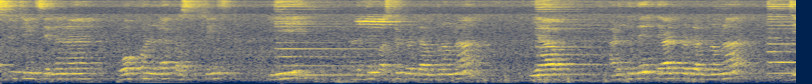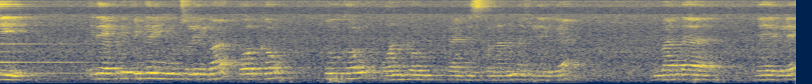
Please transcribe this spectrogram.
ஃபஸ்ட்டு திங்ஸ் என்னென்ன? ஓப்பனில் ஃபஸ்ட்டு திங்ஸ் இ அடுத்து ஃபஸ்ட்டு ப்ரெட் அனுப்புனோம்னா எஃப் அடுத்தது தேர்ட் ப்ரெட் அனுப்புனோம்னா ஜி இதை எப்படி ஃபிங்கரிங்னு சொல்லியிருக்கோம். Four count two count one count practice பண்ணணும்னு நான் சொல்லியிருக்கேன். அன்பார்ந்த நேயர்களே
